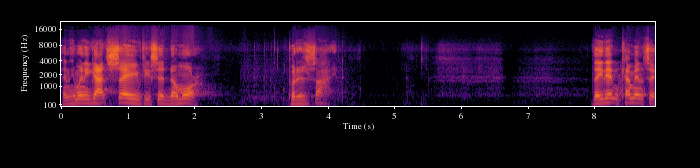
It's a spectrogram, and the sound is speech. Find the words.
And when he got saved, he said, No more. Put it aside. They didn't come in and say,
